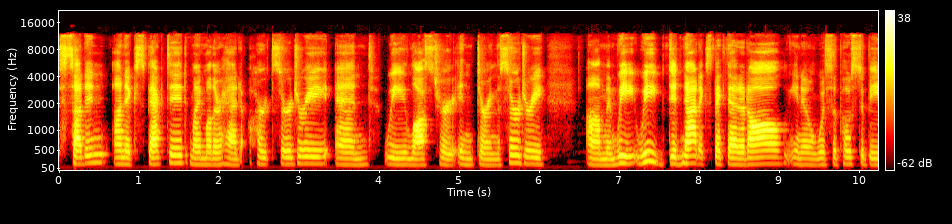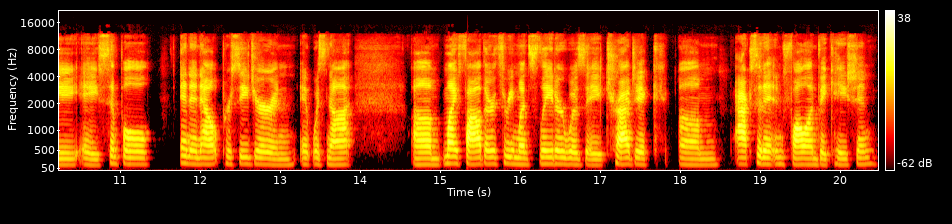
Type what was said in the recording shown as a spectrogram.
sudden unexpected. My mother had heart surgery and we lost her in during the surgery um, and we we did not expect that at all. You know, was supposed to be a simple in and out procedure, and it was not. Um, my father, three months later, was a tragic um, accident and fall on vacation.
